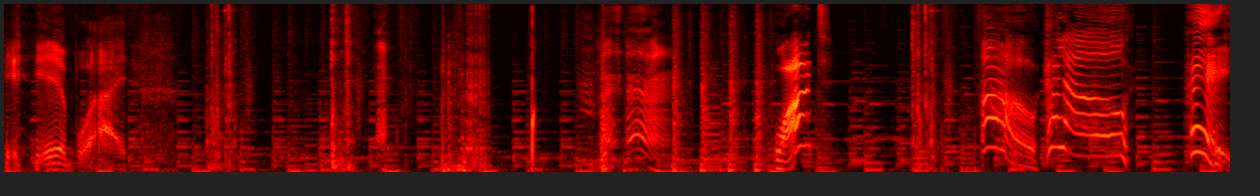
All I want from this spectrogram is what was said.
yeah, boy. What? Oh, hello! Hey!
